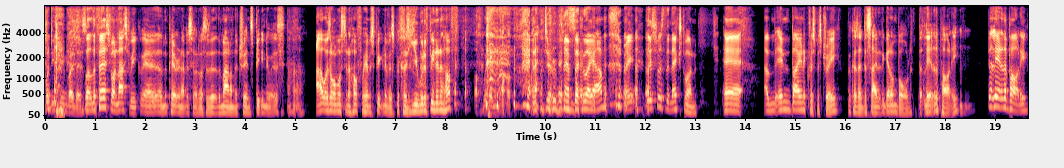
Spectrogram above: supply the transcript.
what, do you mean by this? well, the first one last week uh, on the Patreon episode was the, the man on the train speaking to us. Uh-huh. I was almost in a huff with him speaking to us because you would have been in a huff know. and I have to remember who I am. Right. This was the next one. Uh, I'm in buying a Christmas tree because I decided to get on board, but late to the party. Bit late to the party,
